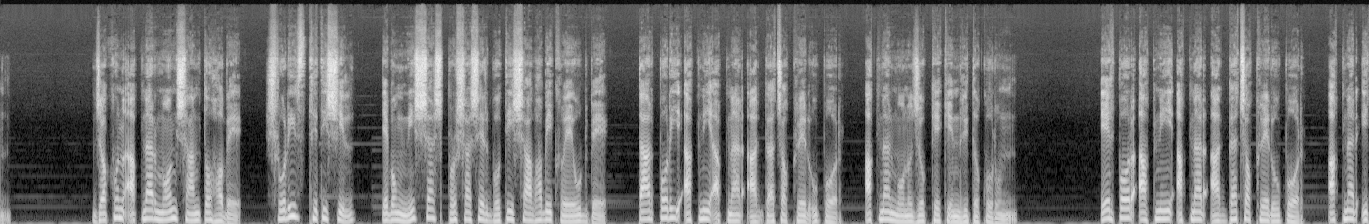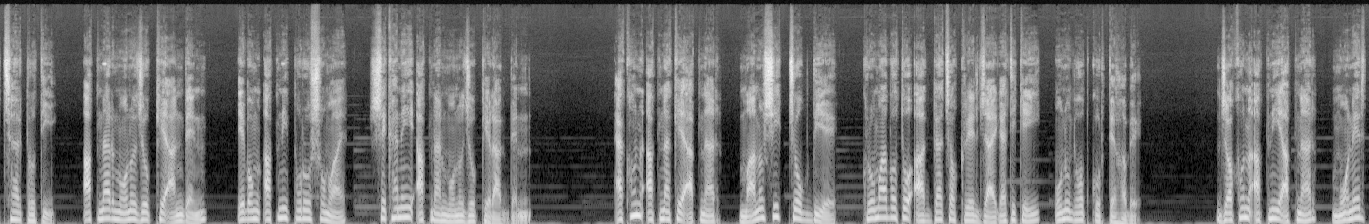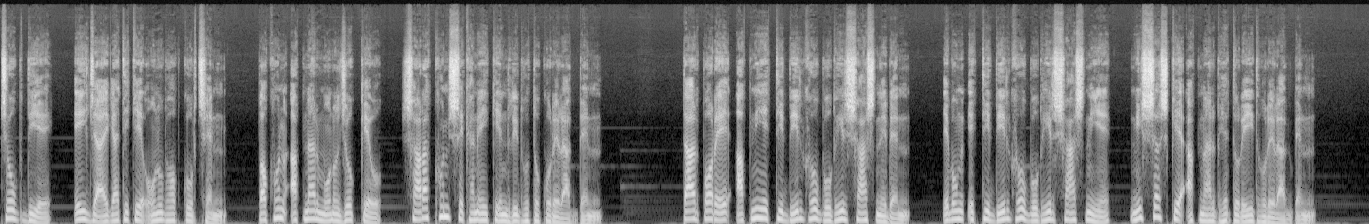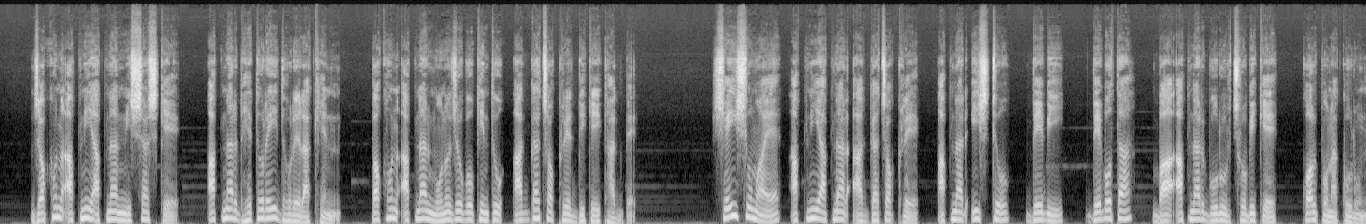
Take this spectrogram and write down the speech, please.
যখন আপনার মন শান্ত হবে, শরীর স্থিতিশীল এবং নিঃশ্বাস প্রশ্বাসের গতি স্বাভাবিক হয়ে উঠবে। তারপরই আপনি আপনার আজ্ঞাচক্রের উপর আপনার মনোযোগকে কেন্দ্রিত করুন। এরপর আপনি আপনার আজ্ঞাচক্রের উপর আপনার ইচ্ছার প্রতি আপনার মনোযোগকে আনবেন এবং আপনি পুরো সময় সেখানেই আপনার মনোযোগকে রাখবেন। এখন আপনাকে আপনার মানসিক চোখ দিয়ে ক্রমাগত আজ্ঞাচক্রের জায়গাটিকেই অনুভব করতে হবে। যখন আপনি আপনার মনের চোখ দিয়ে এই জায়গাটিকে অনুভব করছেন, তখন আপনার মনোযোগকেও সারাক্ষণ সেখানেই কেন্দ্রীভূত করে রাখবেন। তারপরে আপনি একটি দীর্ঘ গভীর শ্বাস নেবেন এবং একটি দীর্ঘ গভীর শ্বাস নিয়ে নিঃশ্বাসকে আপনার ভেতরেই ধরে রাখবেন। যখন আপনি আপনার নিঃশ্বাসকে আপনার ভেতরেই ধরে রাখেন, তখন আপনার মনোযোগও কিন্তু আজ্ঞাচক্রের দিকেই থাকবে। সেই সময়ে আপনি আপনার আজ্ঞাচক্রে আপনার ইষ্ট, দেবী, দেবতা বা আপনার গুরুর ছবিকে কল্পনা করুন।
